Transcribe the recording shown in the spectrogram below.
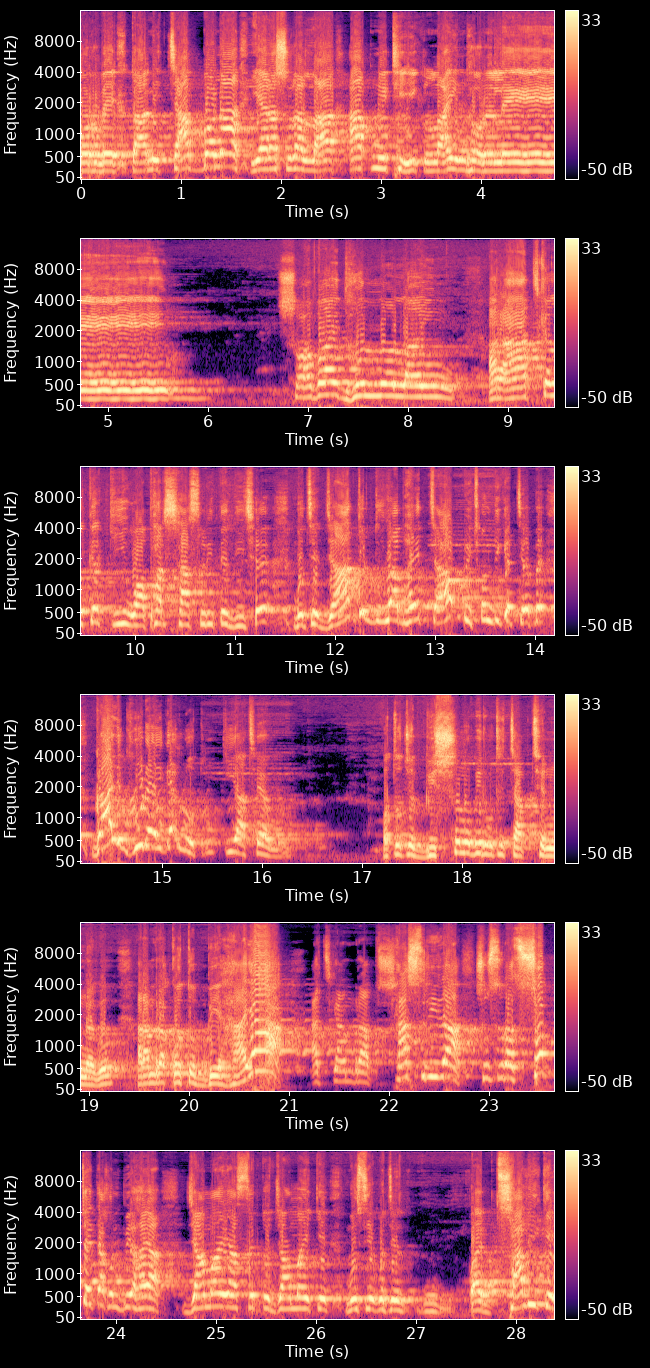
করবে? তো আমি চাপবো না। ইয়ারাসুরাল্লাহ আপনি ঠিক লাইন ধরলেন। সবাই ধন্য লাইন। আর আজকালকার কি অফার শাশুড়িতে দিছে? বলছে, যা তোর দুলা ভাই চাপ, পিছন দিকে চেপে গাড়ি ঘুরে গেল। তুমি কি আছে এমন? অথচ বিশ্বনবীর উঠে চাপছেন না গো। আর আমরা কত বেহায়া। আজকে আমরা শাশুড়িরা শ্বশুরা সব চাইতে এখন বেহায়া। জামাই আসছে তো জামাইকে বসিয়ে আর শালিকে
